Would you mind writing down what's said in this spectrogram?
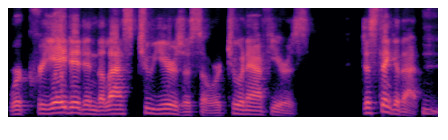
were created in the last two years or so, or two and a half years. Just think of that. Hmm.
